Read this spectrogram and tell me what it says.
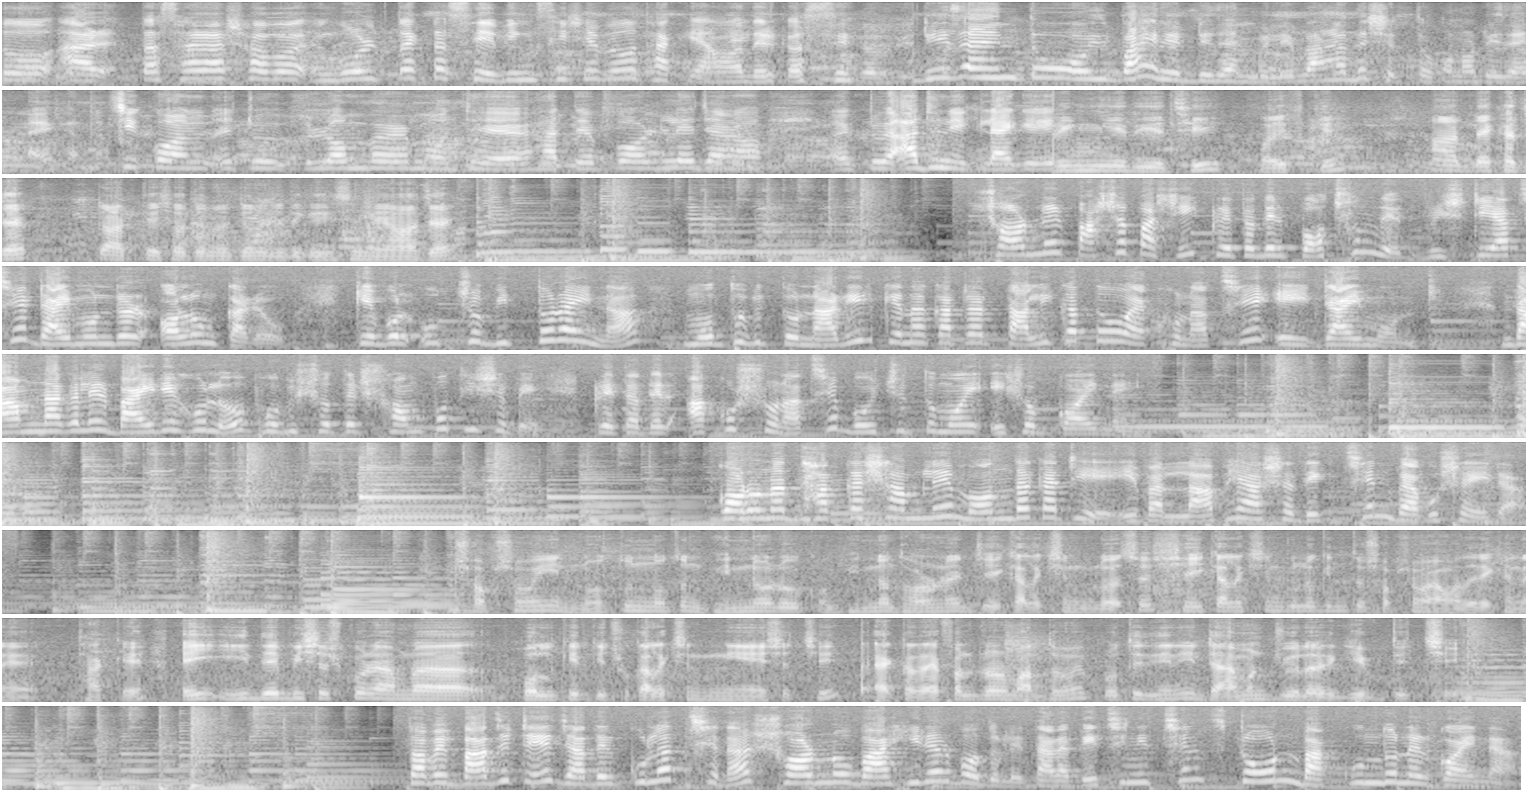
তো আর তাছাড়া সবার গোল্ড তো একটা সেভিংস হিসেবেও থাকে আমাদের কাছে। ডিজাইন তো ওই বাইরের ডিজাইন বলি বাংলাদেশের তো কোনো ডিজাইন না এখানে। চিকন একটু লম্বার মধ্যে হাতে পড়লে যেন একটু আধুনিক লাগে। রিং নিয়ে দিয়েছি ওয়াইফকে আর দেখা যাক একটু আত্মীয় স্বজনের জন্য যদি কিছু নেওয়া যায়। স্বর্ণের পাশাপাশি ক্রেতাদের পছন্দের দৃষ্টি আছে ডায়মন্ডের অলংকারেও কেবল উচ্চবিত্তরাই না, মধ্যবিত্ত নারীর কেনাকাটার তালিকাতেও এখন আছে এই ডায়মন্ড। দাম নাগালের বাইরে হলেও ভবিষ্যতের সম্পদ হিসেবে ক্রেতাদের আকর্ষণ আছে বৈচিত্র্যময় এসব গয়নায়। করোনার ধাক্কা সামলে মন্দা কাটিয়ে এবার লাভে আসা দেখছেন ব্যবসায়ীরা। সবসময় নতুন নতুন, ভিন্ন রূপ, ভিন্ন ধরনের যে কালেকশনগুলো আছে, সেই কালেকশনগুলো কিন্তু সবসময় আমাদের এখানে থাকে। এই ঈদে বিশেষ করে আমরা পলকির কিছু কালেকশন নিয়ে এসেছি। একটা রেফাল ড্রোর মাধ্যমে প্রতিদিনই ডায়মন্ড জুয়েলারি গিফট দিচ্ছি। তবে বাজেটে যাদের কুলাচ্ছে না, স্বর্ণ বা হীরার বদলে তারা বেছে নিচ্ছেন স্টোন বা কুন্দনের গয়না।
